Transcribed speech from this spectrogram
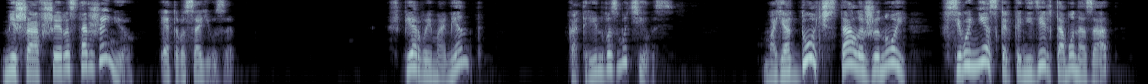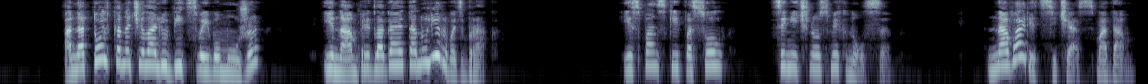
мешавшие расторжению этого союза. В первый момент Катрин возмутилась. «Моя дочь стала женой всего несколько недель тому назад. Она только начала любить своего мужа, и нам предлагает аннулировать брак». Испанский посол цинично усмехнулся. Наварит сейчас, мадам.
